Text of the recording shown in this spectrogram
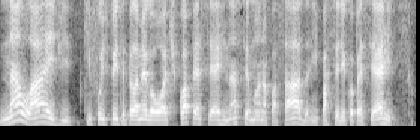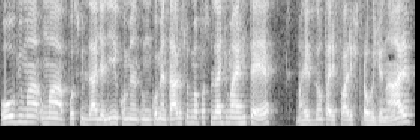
Na live que foi feita pela Megawatt com a PSR na semana passada, em parceria com a PSR, houve uma, uma possibilidade ali, um comentário sobre uma possibilidade de uma RTE, uma revisão tarifária extraordinária,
